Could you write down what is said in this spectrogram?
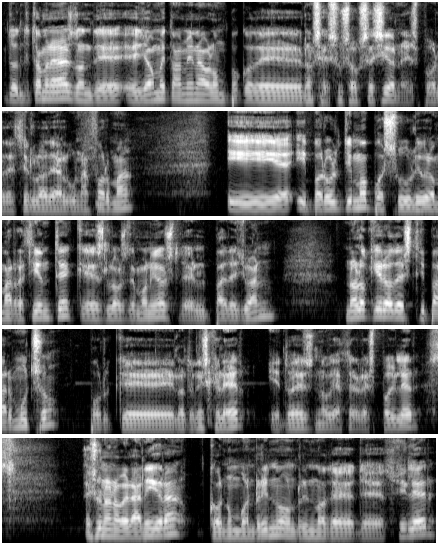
donde de todas maneras, donde eh, Jaume también habla un poco de, no sé, sus obsesiones, por decirlo de alguna forma. Y, eh, y por último, pues su libro más reciente, que es Los demonios, del padre Joan. No lo quiero destripar mucho, porque lo tenéis que leer, y entonces no voy a hacer el spoiler. Es una novela negra, con un buen ritmo, un ritmo de, de thriller,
